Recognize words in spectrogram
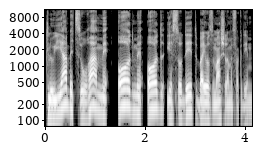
תלויה בצורה מאוד מאוד יסודית ביוזמה של המפקדים.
